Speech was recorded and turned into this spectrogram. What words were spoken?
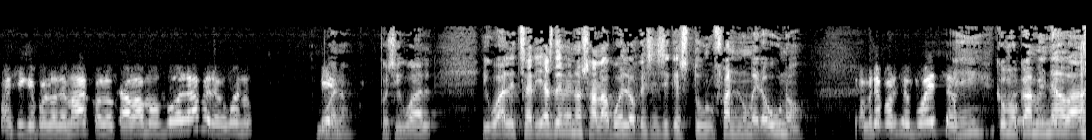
Así que por lo demás colocábamos bola, pero bueno. Bueno, pues igual, igual echarías de menos al abuelo, que ese sí que es tu fan número uno. Hombre, por supuesto. ¿Eh? ¿Cómo caminaba?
